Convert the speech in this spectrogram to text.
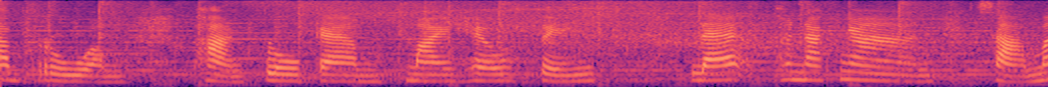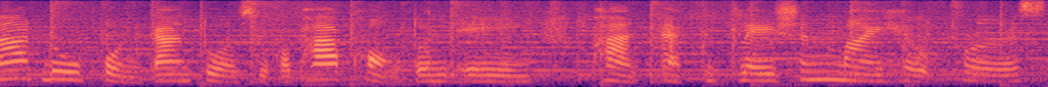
าพรวม ผ่านโปรแกรม My Health Think และพนักงานสามารถดูผลการตรวจสุขภาพของตนเอง ผ่านแอปพลิเคชัน My Health First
